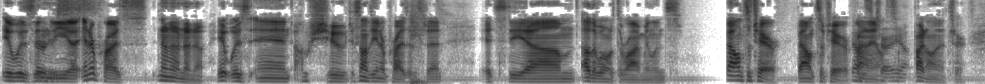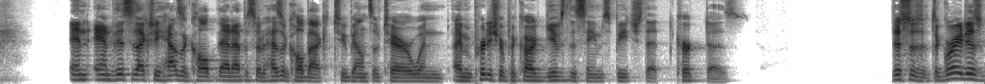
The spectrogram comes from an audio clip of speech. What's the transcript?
it was in the uh, Enterprise. No, no, no, no. It was in. Oh shoot! It's not the Enterprise incident. It's the um other one with the Romulans. Balance of Terror. Balance of Terror. Balance final, of Terror, answer. yeah. final answer. and and this is actually has a call. That episode has a callback to Balance of Terror when I'm pretty sure Picard gives the same speech that Kirk does. This is the greatest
